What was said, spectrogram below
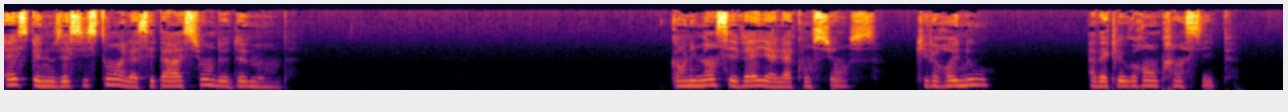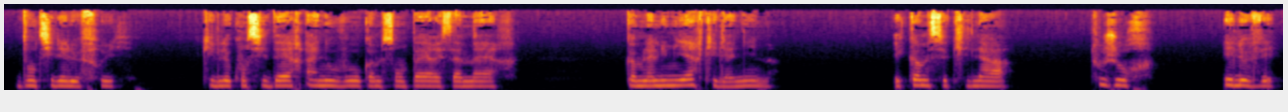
Est-ce que nous assistons à la séparation de deux mondes? Quand l'humain s'éveille à la conscience, qu'il renoue avec le grand principe dont il est le fruit, qu'il le considère à nouveau comme son père et sa mère, comme la lumière qui l'anime, et comme ce qui l'a toujours élevé,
